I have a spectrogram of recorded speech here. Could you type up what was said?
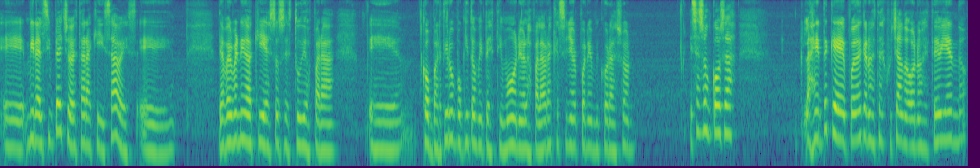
eh, mira, el simple hecho de estar aquí, ¿sabes? Eh, de haber venido aquí a estos estudios para eh, compartir un poquito mi testimonio, las palabras que el Señor pone en mi corazón. Esas son cosas, la gente que puede que nos esté escuchando o nos esté viendo,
